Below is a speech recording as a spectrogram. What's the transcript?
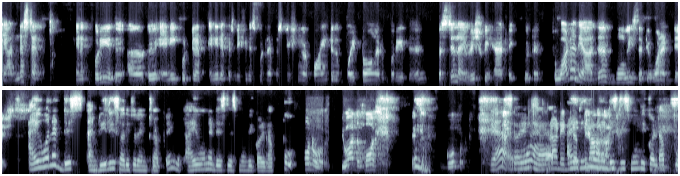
I understand எனக்கு புரியுது அதாவது எனி குட் எனி ரெப்ரஸன்டேஷன் இஸ் குட் ரெப்ரஸன்டேஷன் ஒரு பாயிண்ட்டுக்கு போயிட்டோங்கிறது புரியுது பட் ஸ்டில் ஐ விஷ் வி ஹேட் லைக் குட் ஸோ வாட் ஆர் தி அதர் மூவிஸ் தட் யூ வாண்ட் டிஷ் I want to diss. I'm really sorry for interrupting, but I want to diss this movie called Appu. Oh no, you are the host. Go for it. Yeah. So you're yeah, not I really interrupting want me. to diss this movie called Appu.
